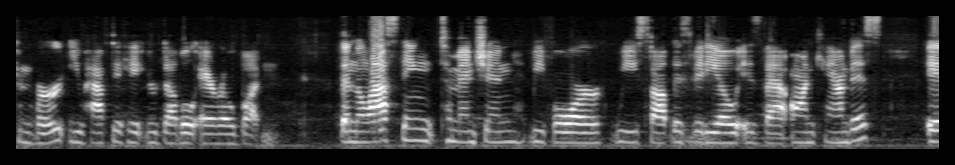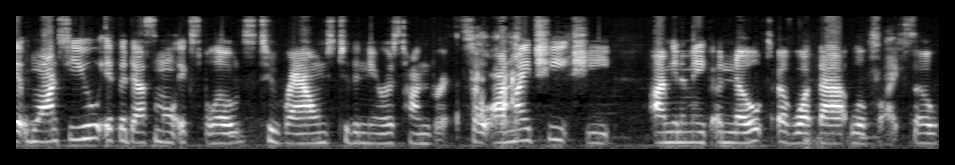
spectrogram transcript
convert, you have to hit your double arrow button. Then the last thing to mention before we stop this video is that on Canvas, it wants you, if the decimal explodes, to round to the nearest hundredth. So on my cheat sheet, I'm going to make a note of what that looks like. So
